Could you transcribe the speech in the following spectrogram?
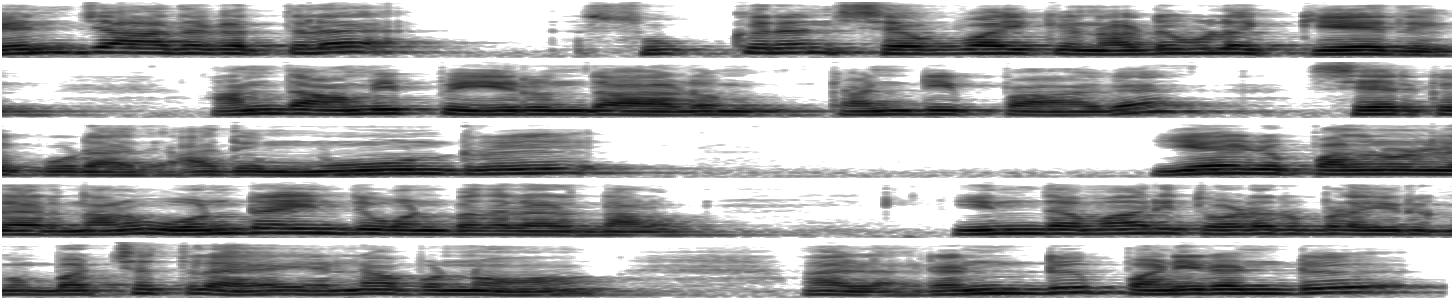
பெண் ஜாதகத்தில் சுக்கிரன் செவ்வாய்க்கு நடுவில் கேது அந்த அமைப்பு இருந்தாலும் கண்டிப்பாக சேர்க்கக்கூடாது அது மூன்று ஏழு பதினொன்றில் இருந்தாலும் ஒன்று ஐந்து ஒன்பதில் இருந்தாலும். இந்த மாதிரி தொடர்பில் இருக்கும் பட்சத்தில் என்ன பண்ணோம்? அதில் ரெண்டு பனிரெண்டு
